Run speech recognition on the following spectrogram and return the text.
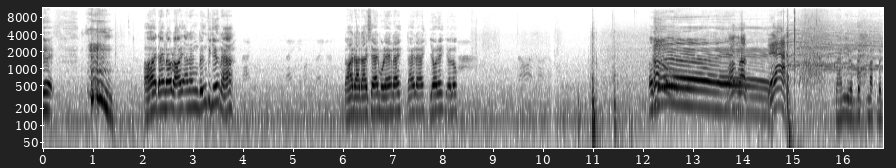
Rồi đang đâu rồi? Anh đang đứng phía trước nè. Rồi rồi rồi xe anh màu đen đây. Đây đây vô đi vô luôn. Ok. Ngon lành. Yeah. Làm gì mà bịt mặt bịt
